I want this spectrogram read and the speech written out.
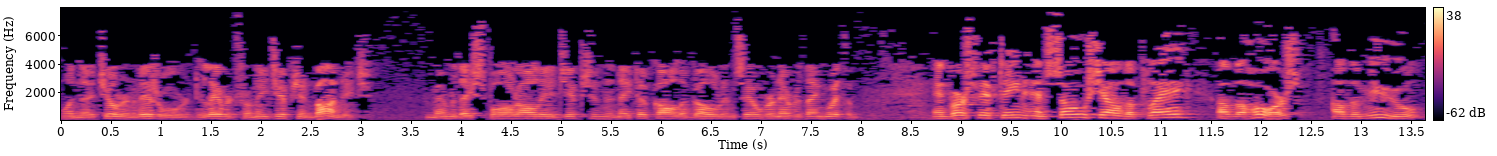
when the children of Israel were delivered from Egyptian bondage. Remember, they spoiled all the Egyptians and they took all the gold and silver and everything with them. And verse 15, and so shall the plague of the horse, of the mule,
